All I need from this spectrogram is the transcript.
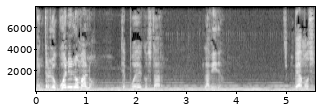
entre lo bueno y lo malo te puede costar la vida. Veamos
